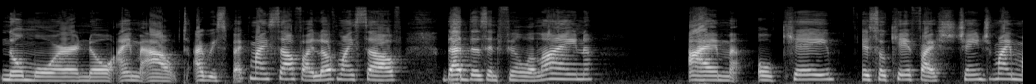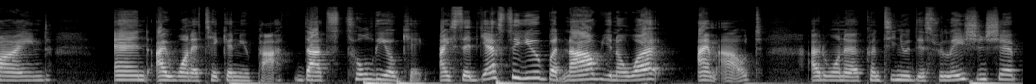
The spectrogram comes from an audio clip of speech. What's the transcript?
No more, no, I'm out. I respect myself, I love myself. That doesn't feel aligned. I'm okay. It's okay if I change my mind and I want to take a new path. That's totally okay. I said yes to you, but now, you know what? I'm out. I don't want to continue this relationship.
